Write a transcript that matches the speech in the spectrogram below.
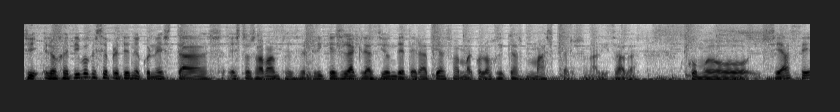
Sí, el objetivo que se pretende con estas, estos avances, Enrique, es la creación de terapias farmacológicas más personalizadas. Como se hace,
